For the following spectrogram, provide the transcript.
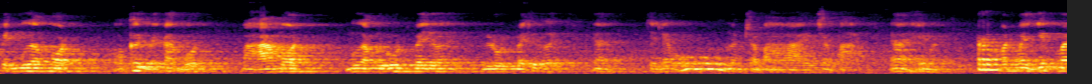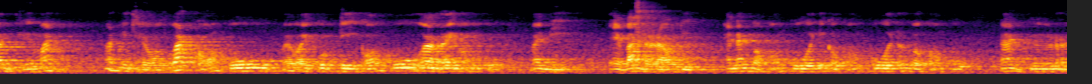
เป็นเมืองหมดพอขึ้นไปข้างบนป่าหมด เมืองหลุดไปเลยหลุดไปเลยเสร็จแล้วโอ้มันสบายสบายนะเห็นไหมเพราะมันไม่ยึดมั่นถือมั่นมันไม่ใช่ว่าวัดของกูไม่ว่ากุฏิของกูอะไรของกูไม่มี แต่บ้านเราดิอันนั้นก็ของกูอันนี้ก็ของกูนั่นก็ของกูนั่นคือเรา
